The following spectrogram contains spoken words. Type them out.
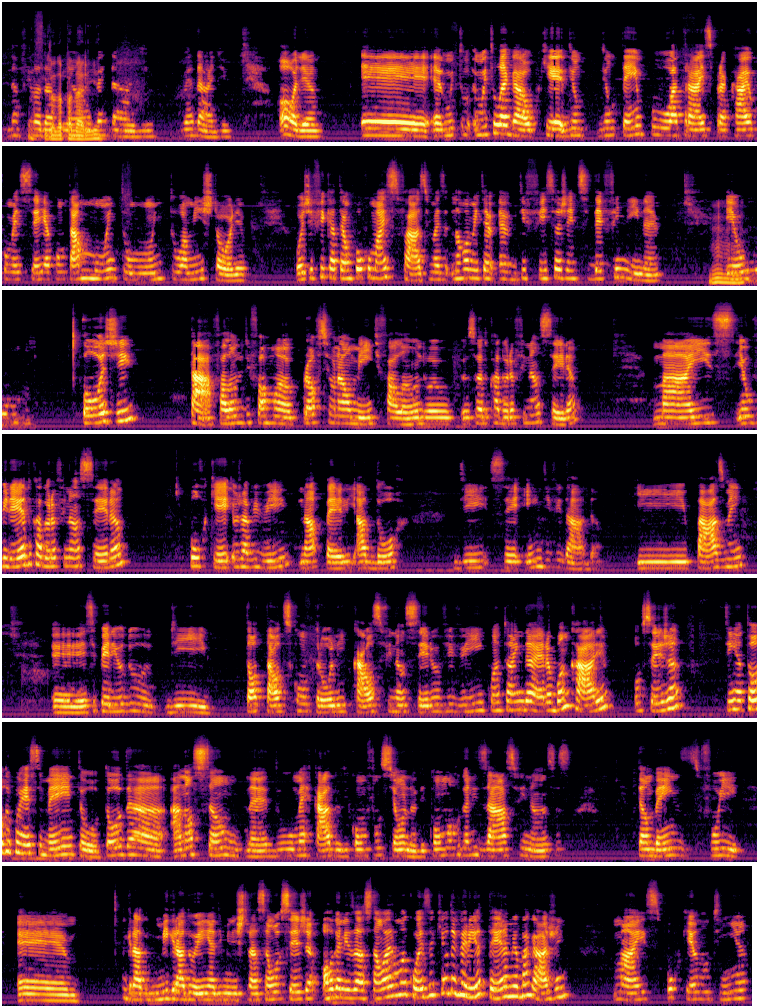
Na na fila do fila da avião, padaria. verdade. Verdade. Olha, é, é muito, é muito legal, porque de um, de um tempo atrás para cá eu comecei a contar muito, muito a minha história. Hoje fica até um pouco mais fácil, mas normalmente é, é difícil a gente se definir, né? Uhum. Eu hoje, tá, falando de forma profissionalmente falando, eu, eu sou educadora financeira, mas eu virei educadora financeira porque eu já vivi na pele a dor de ser endividada. E pasmem, é, esse período de total descontrole e caos financeiro eu vivi enquanto ainda era bancária, ou seja, tinha todo o conhecimento, toda a noção né, do mercado, de como funciona, de como organizar as finanças. Também fui é, me graduei em administração, ou seja, organização era uma coisa que eu deveria ter na minha bagagem, mas porque eu não tinha,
